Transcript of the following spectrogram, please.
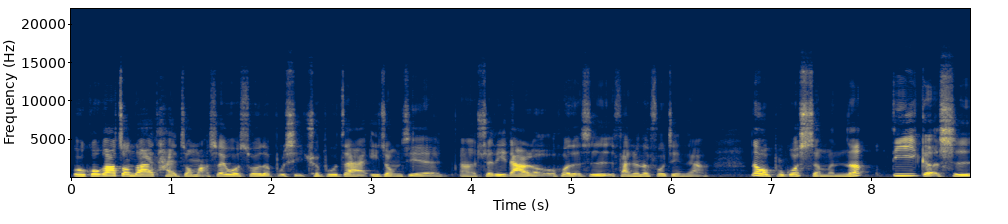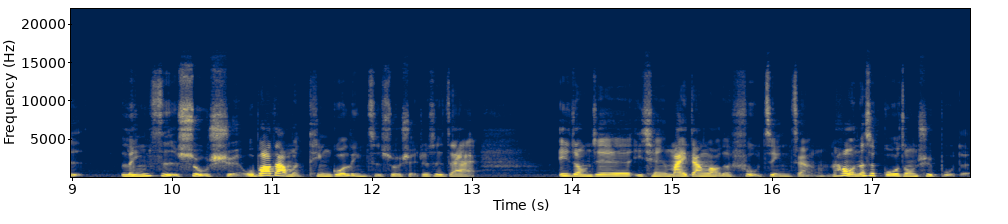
我国高中都在台中嘛，所以我所有的补习全部在一中街、呃水利大楼或者是反正的附近这样。那我补过什么呢？第一个是林子数学，我不知道大家有没有听过林子数学，就是在一中街以前麦当劳的附近这样。然后我那是国中去补的。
